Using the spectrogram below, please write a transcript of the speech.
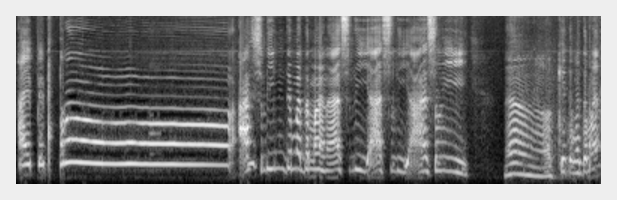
iPad Pro asli nih teman-teman asli asli asli. Nah, oke teman-teman.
